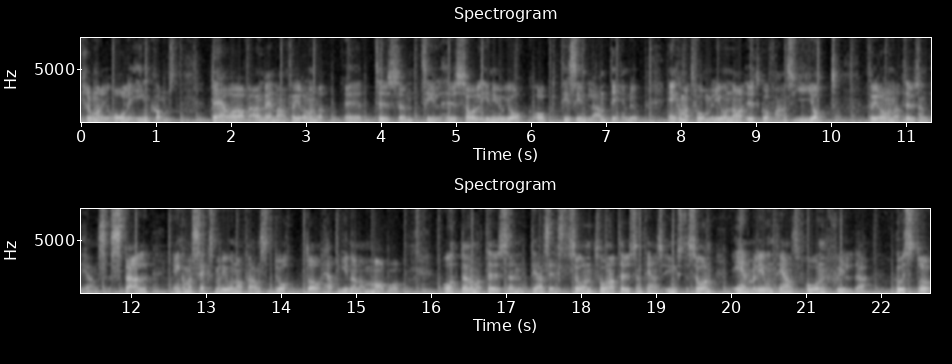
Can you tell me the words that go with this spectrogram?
kronor i årlig inkomst. Därav använder han 400 000 eh, till hushåll i New York och till sin lantegendom. 1,2 miljoner utgår för hans yacht. 400 000 till hans stall, 1,6 miljoner för hans dotter, hertiginnan av Marlborough. 800 000 till hans äldste son, 200 000 till hans yngste son, 1 miljon till hans frånskilda hustru.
